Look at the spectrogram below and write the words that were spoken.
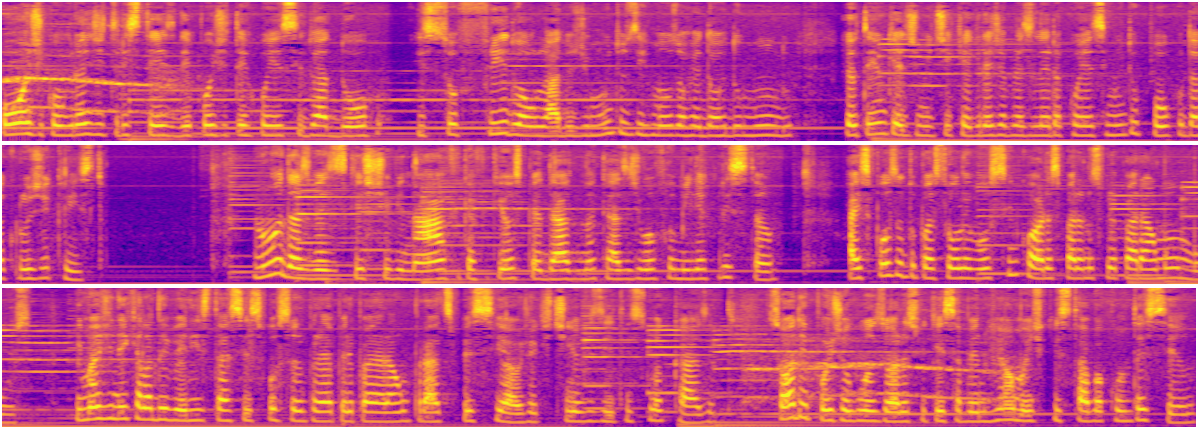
Hoje, com grande tristeza, depois de ter conhecido a dor e sofrido ao lado de muitos irmãos ao redor do mundo, eu tenho que admitir que a igreja brasileira conhece muito pouco da cruz de Cristo. Numa das vezes que estive na África, fiquei hospedado na casa de uma família cristã. A esposa do pastor levou cinco horas para nos preparar um almoço. Imaginei que ela deveria estar se esforçando para preparar um prato especial, já que tinha visita em sua casa. Só depois de algumas horas fiquei sabendo realmente o que estava acontecendo.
